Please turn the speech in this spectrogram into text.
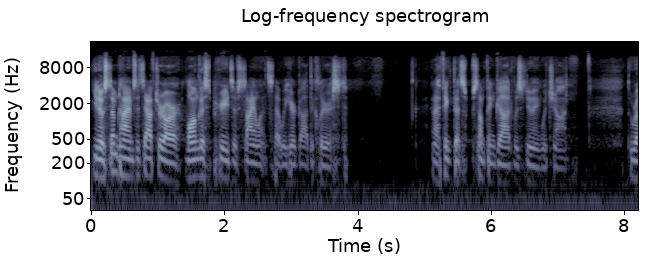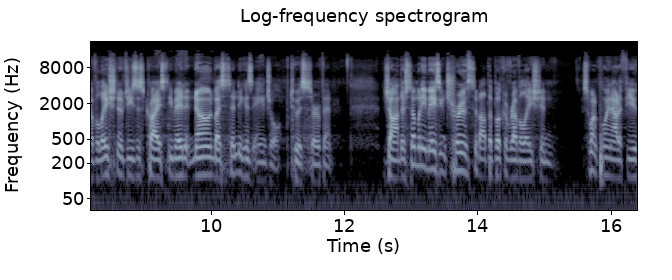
You know, sometimes it's after our longest periods of silence that we hear God the clearest. And I think that's something God was doing with John. The revelation of Jesus Christ, he made it known by sending his angel to his servant. John, there's so many amazing truths about the book of Revelation. I just want to point out a few,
